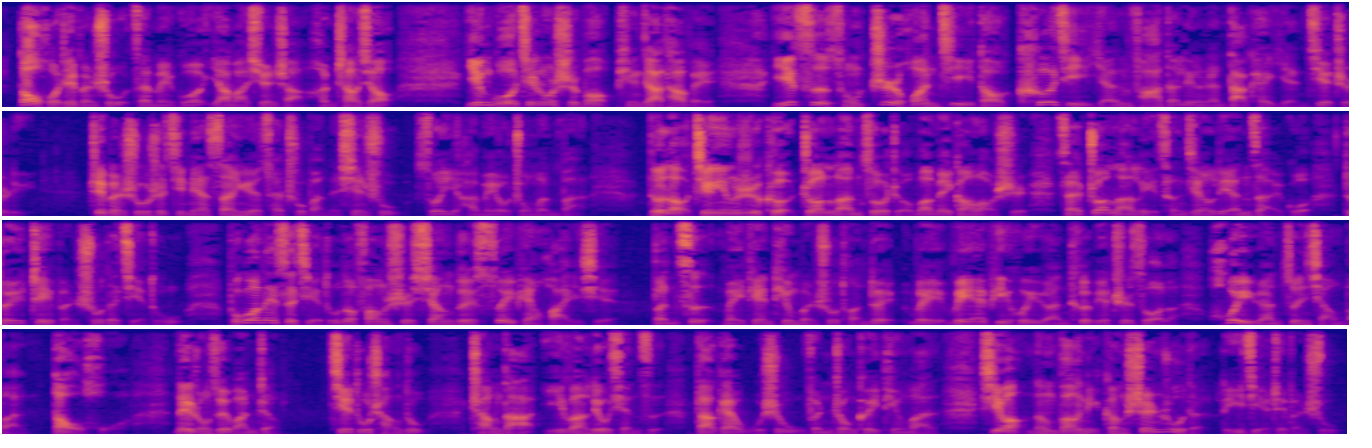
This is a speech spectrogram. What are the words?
盗火》这本书在美国亚马逊上很畅销，英国《金融时报》评价它为一次从致幻剂到科技研发的令人大开眼界之旅。这本书是今年三月才出版的新书，所以还没有中文版。得到《精英日课》专栏作者万维刚老师在专栏里曾经连载过对这本书的解读，不过那次解读的方式相对碎片化一些。本次每天听本书团队为 VIP 会员特别制作了会员尊享版《盗火》，内容最完整。解读长度长达一万六千字，大概五十五分钟可以听完。希望能帮你更深入的理解这本书。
